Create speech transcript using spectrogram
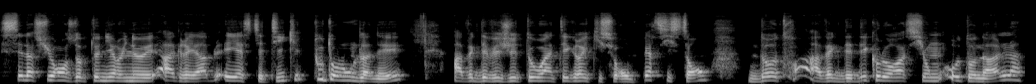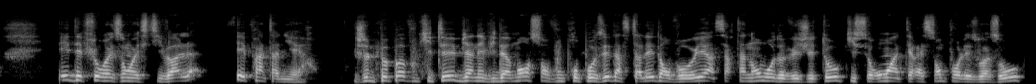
c'est l'assurance d'obtenir une haie agréable et esthétique tout au long de l'année, avec des végétaux intégrés qui seront persistants, d'autres avec des décolorations automnales et des floraisons estivales et printanières. Je ne peux pas vous quitter, bien évidemment, sans vous proposer d'installer dans vos haies un certain nombre de végétaux qui seront intéressants pour les oiseaux.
